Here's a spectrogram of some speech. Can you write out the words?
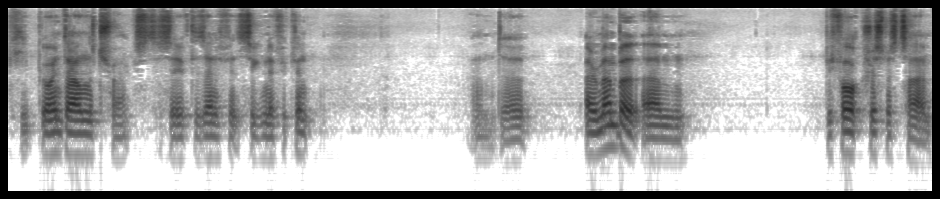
keep going down the tracks to see if there's anything significant. And uh, I remember um, before Christmas time,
